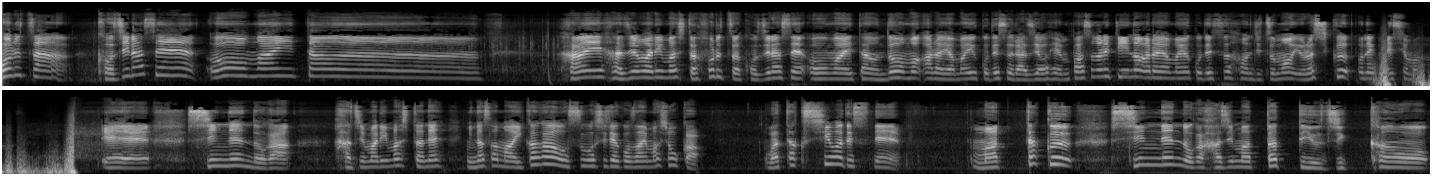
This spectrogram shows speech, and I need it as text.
フォルツァ、こじらせ、オーマイタウン。はい、始まりました。フォルツァ、こじらせ、オーマイタウン。どうも、荒山由子です。ラジオ編パーソナリティの荒山由子です。本日もよろしくお願いします。えー、新年度が始まりましたね。皆様、いかがお過ごしでございましょうか私はですね、全く新年度が始まったっていう実感を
